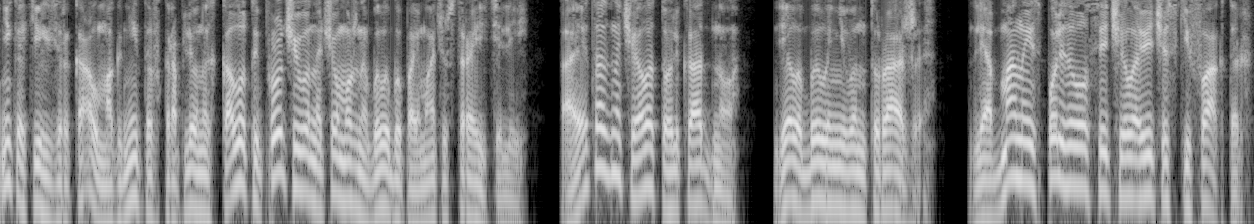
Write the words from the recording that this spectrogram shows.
Никаких зеркал, магнитов, крапленых колод и прочего, на чем можно было бы поймать у строителей. А это означало только одно. Дело было не в антураже. Для обмана использовался человеческий фактор.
